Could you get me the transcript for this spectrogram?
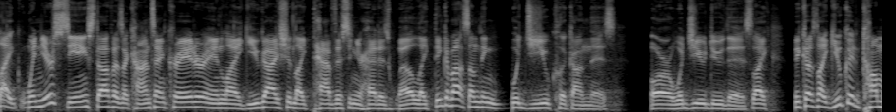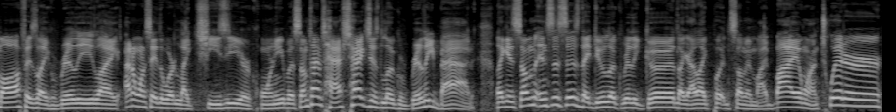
Like when you're seeing stuff as a content creator and like you guys should like have this in your head as well. Like think about something. Would you click on this? Or would you do this? Like because like you could come off as like really like I don't want to say the word like cheesy or corny, but sometimes hashtags just look really bad. Like in some instances they do look really good. Like I like putting some in my bio on Twitter,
